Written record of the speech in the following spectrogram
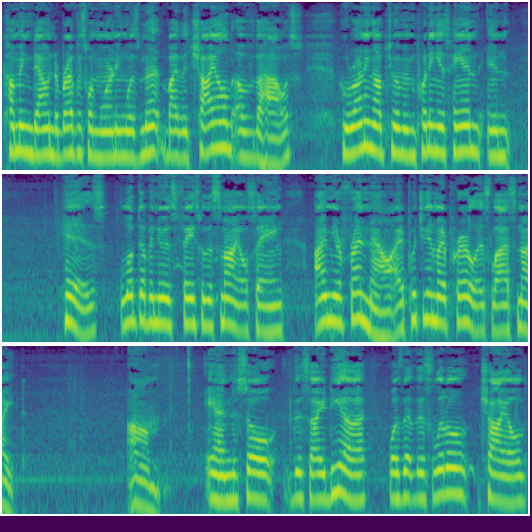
coming down to breakfast one morning was met by the child of the house, who running up to him and putting his hand in his, looked up into his face with a smile, saying, I'm your friend now. I put you in my prayer list last night. Um, and so this idea was that this little child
